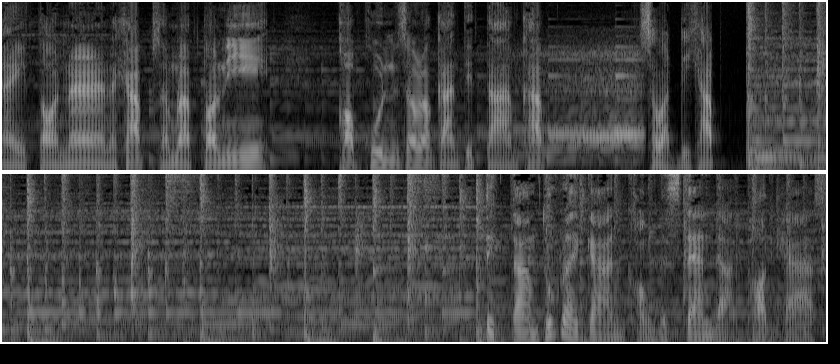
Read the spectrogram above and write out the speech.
ในตอนหน้านะครับสำหรับตอนนี้ขอบคุณสำหรับการติดตามครับ สวัสดีครับ ติดตามทุกรายการของ The Standard Podcast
